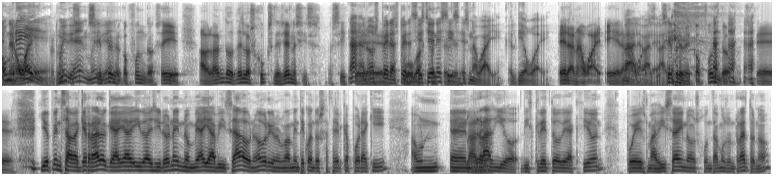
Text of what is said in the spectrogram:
¡Hombre! Nahuay, muy bien, muy Siempre bien. me confundo, sí. Hablando de los hooks de Genesis. Así Ah, que no, espera, espera. Si es Genesis, es Nahuay, el tío guay. Era Nahuay, era Vale, vale. Siempre me confundo. Yo pensaba, qué raro que haya ido a Girona y no me haya avisado, ¿no? Porque normalmente cuando se acerca por aquí a un eh, Claro. radio discreto de acción, pues me avisa y nos juntamos un rato, ¿no?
